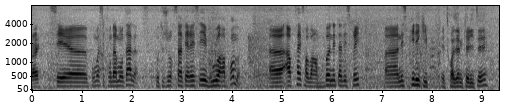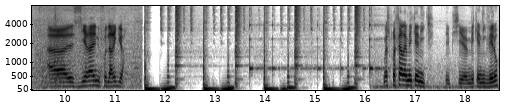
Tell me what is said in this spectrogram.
Ouais. Euh, pour moi, c'est fondamental. Il faut toujours s'intéresser et vouloir apprendre. Euh, après, il faut avoir un bon état d'esprit, un esprit d'équipe. Et troisième qualité? Euh, je dirais, il nous faut de la rigueur. Moi, je préfère la mécanique. Et puis, mécanique vélo.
